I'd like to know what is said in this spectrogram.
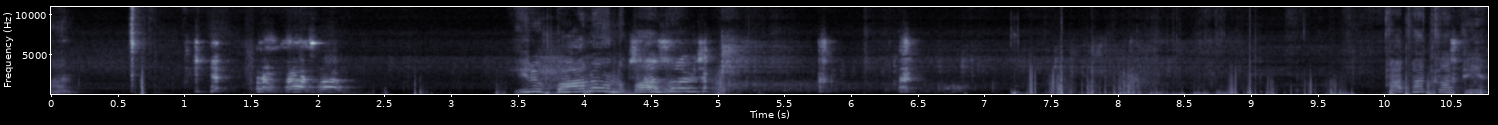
Lan Ver ver ver. Yürü bağla onu Ben sana bağla. bir Kapat kapıyı.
